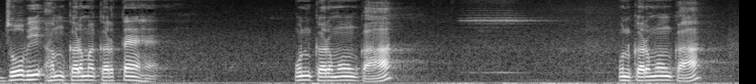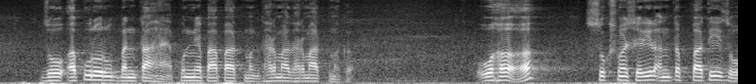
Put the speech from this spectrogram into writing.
जो भी हम कर्म करते हैं, उन कर्मों का, उन कर्मों का जो अपूर्व रूप बनता है, पुण्य पापात्मक धर्मा धर्मात्मक वह सूक्ष्म शरीर अंतपाती जो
